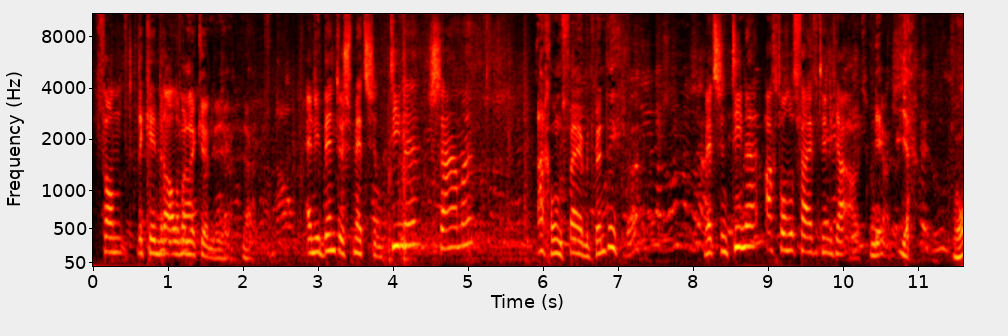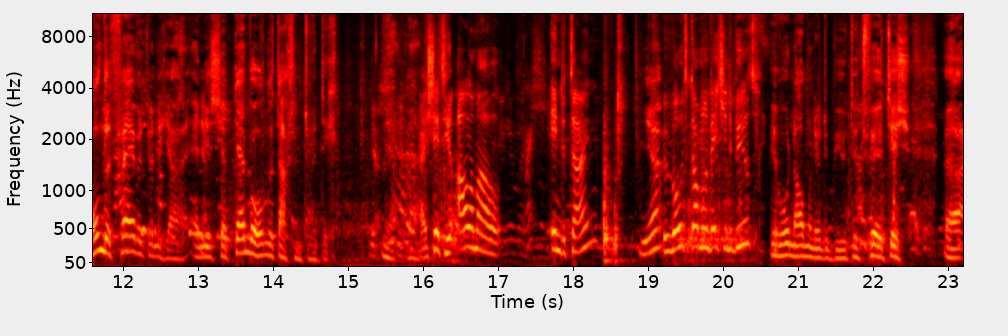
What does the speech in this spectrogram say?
Van de kinderen allemaal? Van de kinderen, ja. ja. En u bent dus met z'n tienen samen? 825. Met z'n tienen 825 jaar oud? Nee, ja, 125 jaar. En in september 128. Ja. Hij zit hier allemaal in de tuin. Ja. U woont ook allemaal een beetje in de buurt? We wonen allemaal in de buurt. Het, het is eh,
